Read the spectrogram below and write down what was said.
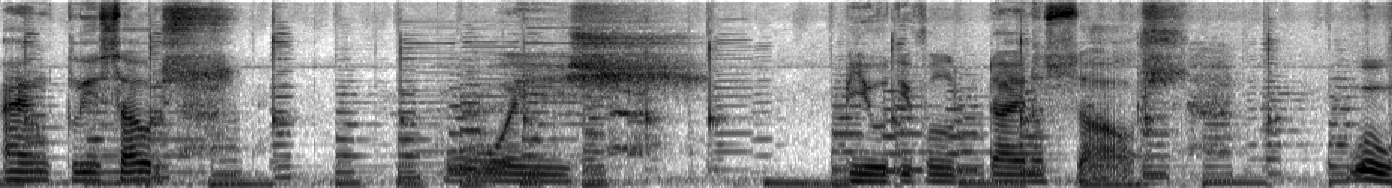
Ankylosaurus. Wish. Beautiful dinosaurs. Wow,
